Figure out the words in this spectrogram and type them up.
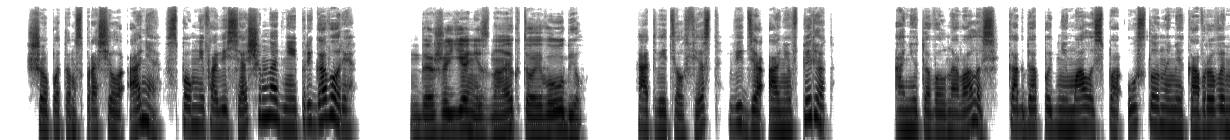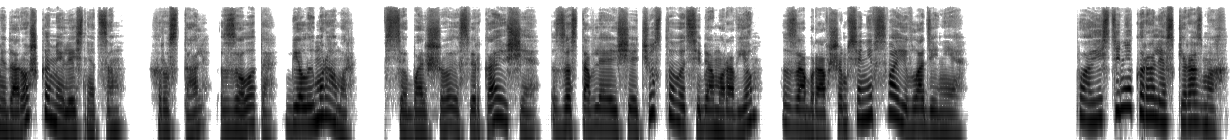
— шепотом спросила Аня, вспомнив о висящем над ней приговоре. «Даже я не знаю, кто его убил», — ответил Фест, ведя Аню вперед. Анюта волновалась, когда поднималась по устланными ковровыми дорожками лестницам. Хрусталь, золото, белый мрамор. Все большое, сверкающее, заставляющее чувствовать себя муравьем, забравшимся не в свои владения. «Поистине королевский размах»,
